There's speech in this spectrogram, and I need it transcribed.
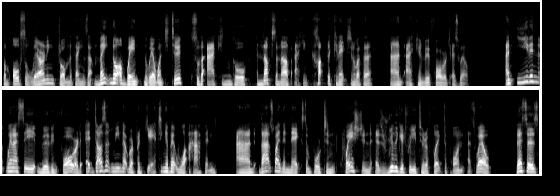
but I'm also learning from the things that might not have went the way I wanted to so that I can go, enough's enough. I can cut the connection with it and I can move forward as well. And even when I say moving forward, it doesn't mean that we're forgetting about what happened. And that's why the next important question is really good for you to reflect upon as well. This is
